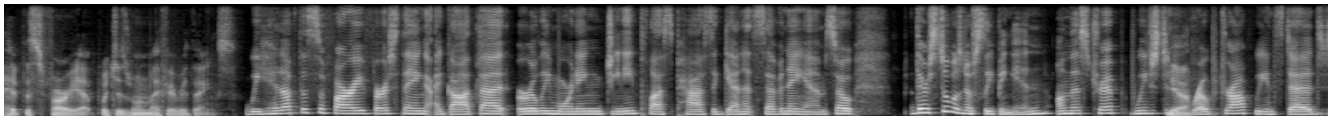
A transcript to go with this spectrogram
hit the safari up, which is one of my favorite things. We hit up the safari first thing. I got that early morning Genie Plus pass again at 7 a.m. So there still was no sleeping in on this trip. We just didn't Yeah. rope drop. We instead,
